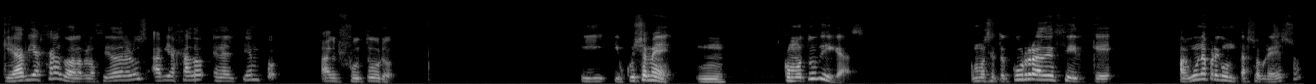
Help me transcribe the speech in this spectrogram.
que ha viajado a la velocidad de la luz ha viajado en el tiempo al futuro. Y, y escúchame, mm, como tú digas, como se te ocurra decir que alguna pregunta sobre eso,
